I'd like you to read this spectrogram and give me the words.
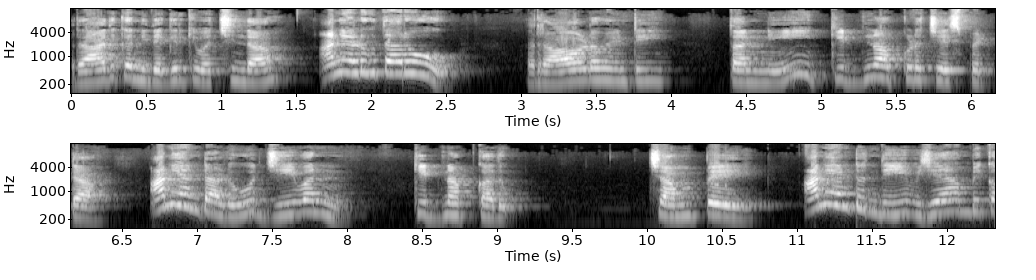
రాధిక నీ దగ్గరికి వచ్చిందా అని అడుగుతారు. రావడం ఏంటి? తన్ని కిడ్నాప్ కూడా చేసి పెట్టా అని అంటాడు జీవన్. కిడ్నాప్ కాదు చంపే అని అంటుంది విజయాంబిక.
